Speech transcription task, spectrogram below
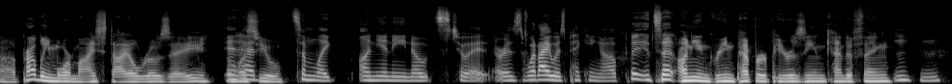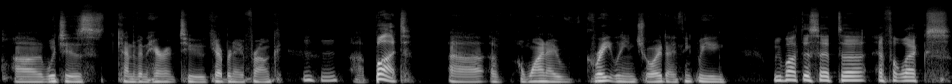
uh, probably more my style rosé. Unless had- you, Some like oniony notes to it, or is what I was picking up. it's that onion, green pepper, pyrazine kind of thing, Mm-hmm. uh, which is kind of inherent to Cabernet Franc. Mm-hmm. Uh, but uh, a, a wine I greatly enjoyed. I think we we bought this at uh, FLX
